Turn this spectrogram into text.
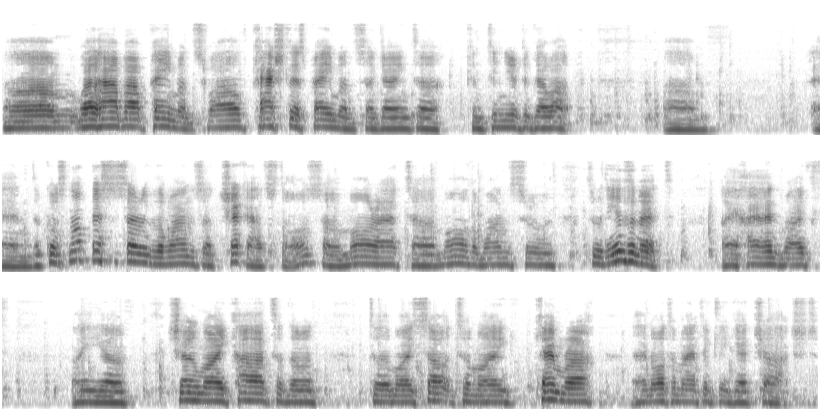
Um, well, how about payments? Well, cashless payments are going to continue to go up. Um, and of course, not necessarily the ones at checkout stores, so more at uh, more the ones through through the internet. I hand my, I uh, show my card to the to my to my camera and automatically get charged.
